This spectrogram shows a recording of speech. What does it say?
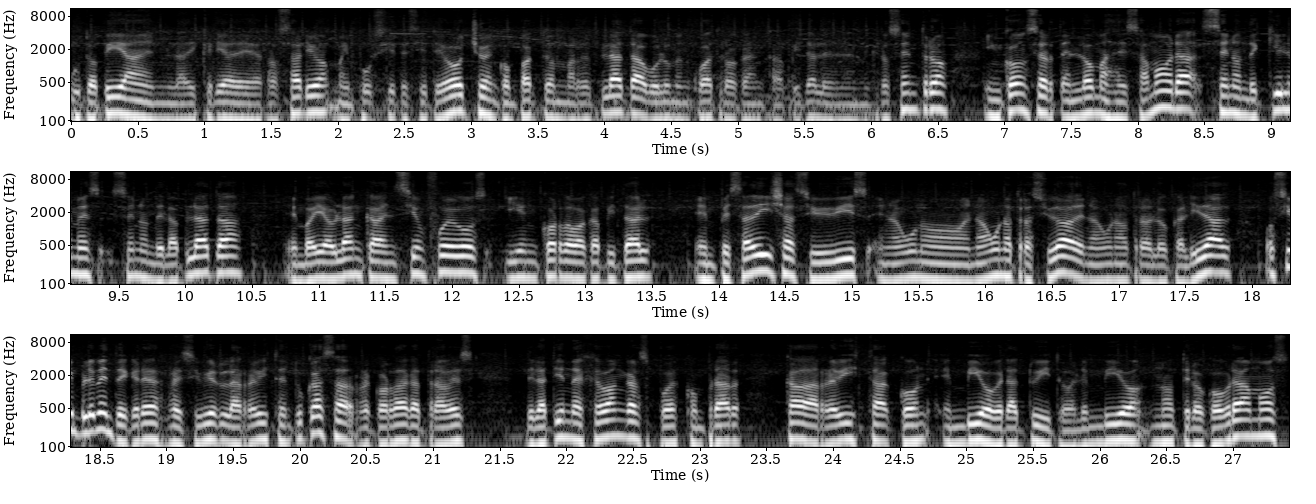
Utopía, en la disquería de Rosario, Maipú 778, en Compacto en Mar del Plata, volumen 4 acá en Capital, en el microcentro, In Concert en Lomas de Zamora, Zenon de Quilmes, Zenon de La Plata, en Bahía Blanca en Cienfuegos. Y en Córdoba Capital en Pesadilla si vivís en, alguno, en alguna otra ciudad, en alguna otra localidad o simplemente querés recibir la revista en tu casa, recordá que a través de la tienda de G-Bangers podés comprar cada revista con envío gratuito. El envío no te lo cobramos,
